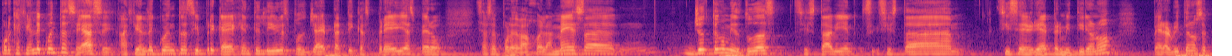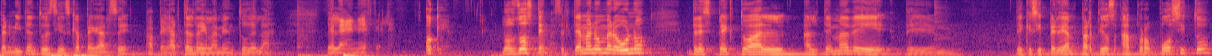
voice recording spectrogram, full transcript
porque a final de cuentas se hace, a final de cuentas siempre que haya gente libre, pues ya hay prácticas previas, pero se hace por debajo de la mesa. Yo tengo mis dudas si está bien, si, está, si se debería de permitir o no, pero ahorita no se permite, entonces tienes que apegarse, apegarte al reglamento de la, de la NFL. Ok, los dos temas. El tema número uno, respecto al, tema de, de, que si perdían partidos a propósito,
